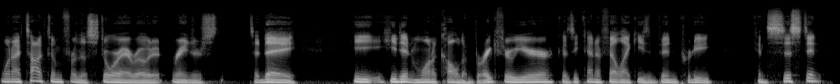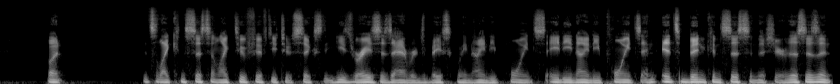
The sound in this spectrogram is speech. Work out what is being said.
when I talked to him for the story I wrote at Rangers today, he he didn't want to call it a breakthrough year because he kind of felt like he's been pretty consistent, it's like consistent like 250, 260. He's raised his average basically 90 points, 80, 90 points, and it's been consistent this year. This isn't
